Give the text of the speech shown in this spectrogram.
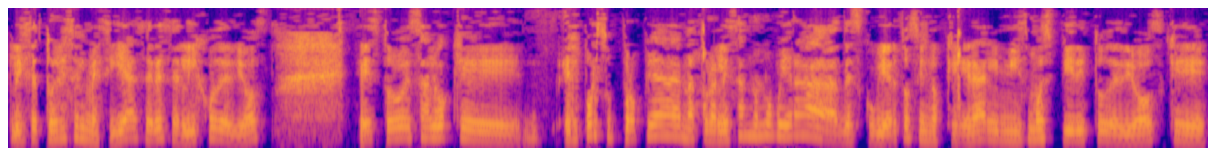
le dice, tú eres el Mesías, eres el Hijo de Dios. Esto es algo que él por su propia naturaleza no lo hubiera descubierto, sino que era el mismo Espíritu de Dios que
